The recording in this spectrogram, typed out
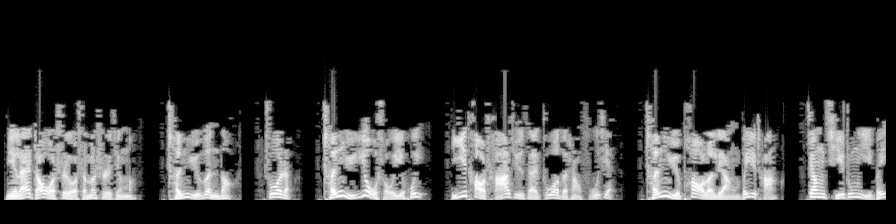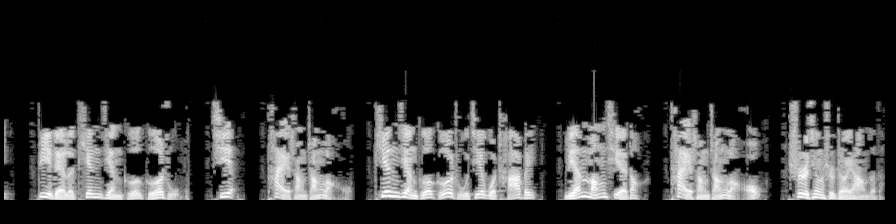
你来找我是有什么事情吗？陈宇问道。说着，陈宇右手一挥，一套茶具在桌子上浮现。陈宇泡了两杯茶，将其中一杯递给了天剑阁阁主谢太上长老。天剑阁阁主接过茶杯，连忙谢道：“太上长老。”事情是这样子的，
